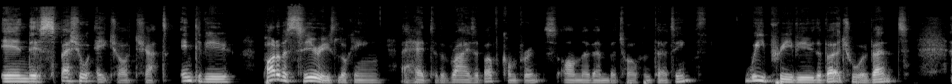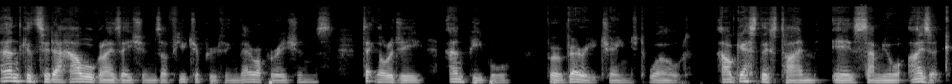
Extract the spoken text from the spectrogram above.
In this special HR chat interview, part of a series looking ahead to the Rise Above conference on November 12th and 13th, we preview the virtual event and consider how organizations are future proofing their operations, technology, and people for a very changed world. Our guest this time is Samuel Isaac,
